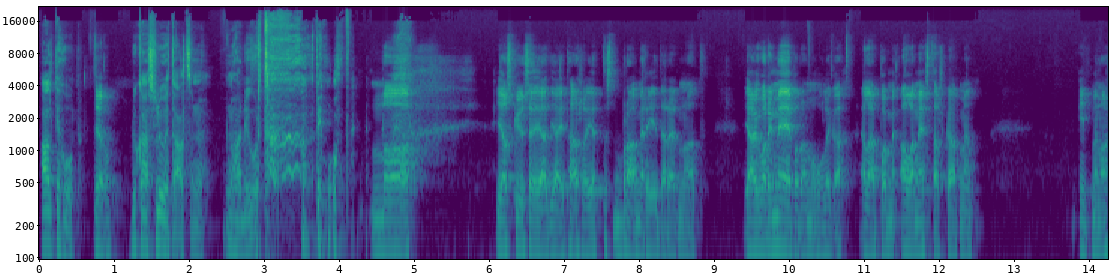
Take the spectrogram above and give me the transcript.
alltihop. Ja. Du kan sluta alltså nu, nu har du gjort alltihop. No, jag skulle säga att jag inte har så jättebra meriter ännu. Att jag har ju varit med på de olika, eller på alla mästerskap, men inte med någon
